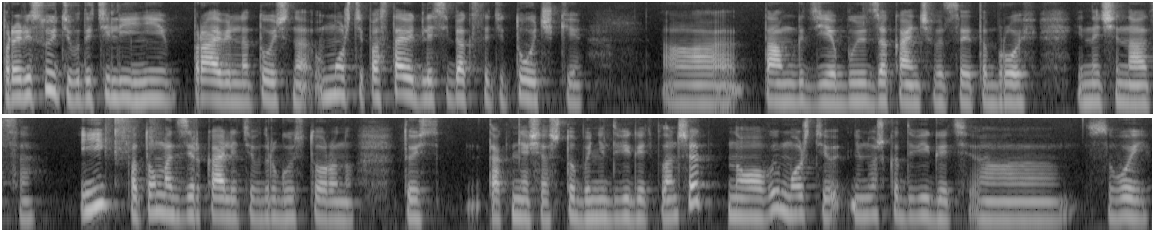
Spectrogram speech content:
прорисуйте вот эти линии правильно, точно. Вы можете поставить для себя, кстати, точки а, там, где будет заканчиваться эта бровь и начинаться. И потом отзеркалите в другую сторону. То есть, так мне сейчас, чтобы не двигать планшет, но вы можете немножко двигать э, свой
